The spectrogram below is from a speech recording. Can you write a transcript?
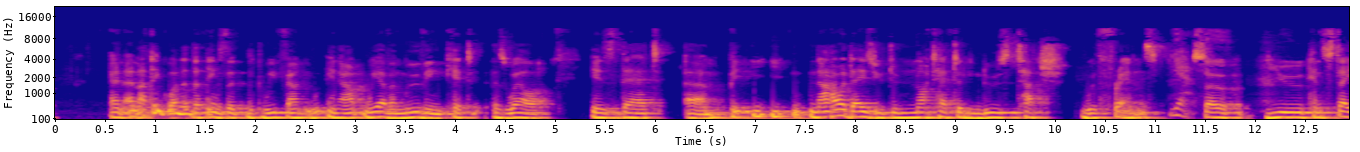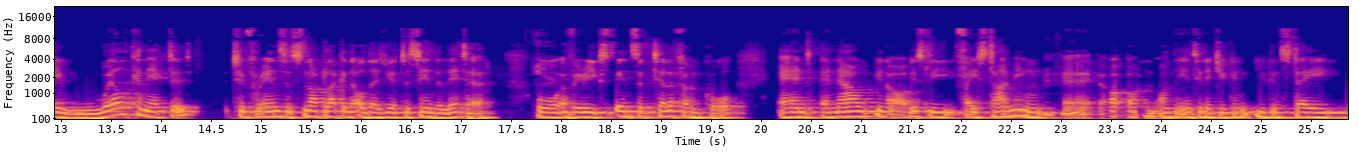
And, and I think one of the things that, that we found in our, we have a moving kit as well, is that um, nowadays you do not have to lose touch with friends. Yes. So you can stay well connected to friends. It's not like in the old days you had to send a letter or a very expensive telephone call. And, and now, you know, obviously FaceTiming mm-hmm. uh, on, on the internet, you can, you can stay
